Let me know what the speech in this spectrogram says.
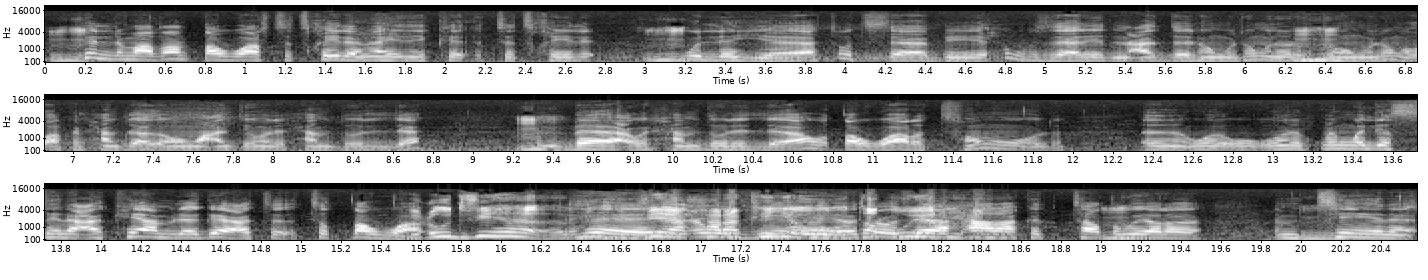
كل مره نطور تدخيله ما هي ذيك التدخيله والليات وتسابيح وزاريد نعدلهم لهم ونردهم لهم وذاك الحمد لله هذا ما عندي وأنا الحمد لله انباع والحمد لله وطورتهم ونبقى نولي الصناعة كاملة قاعدة تتطور. يعود فيها فيها حركية وتطوير فيها حركة تطوير متينة.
